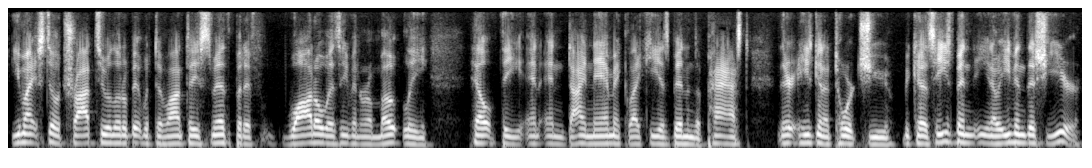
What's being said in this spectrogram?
You might still try to a little bit with DeVonta Smith, but if Waddle is even remotely healthy and, and dynamic like he has been in the past, there he's going to torch you because he's been, you know, even this year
